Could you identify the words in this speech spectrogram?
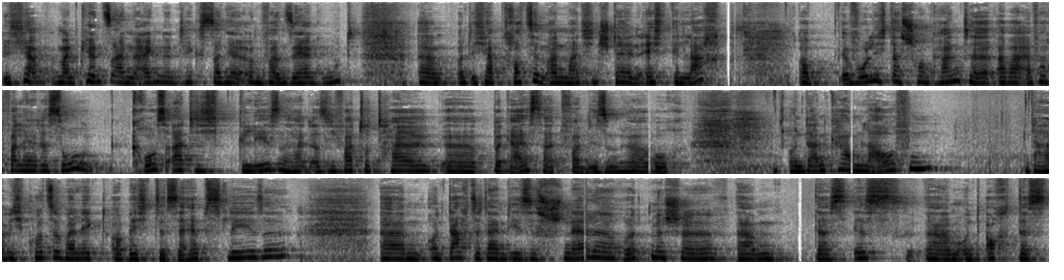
ich habe, man kennt seinen eigenen Text dann ja irgendwann sehr gut. Ähm, und ich habe trotzdem an manchen Stellen echt gelacht, obwohl ich das schon kannte, aber einfach weil er das so großartig gelesen hat. Also ich war total äh, begeistert von diesem Hörbuch. Und dann kam Laufen. Da habe ich kurz überlegt, ob ich das selbst lese ähm, und dachte dann, dieses schnelle, rhythmische, ähm, das ist, ähm, und auch das,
